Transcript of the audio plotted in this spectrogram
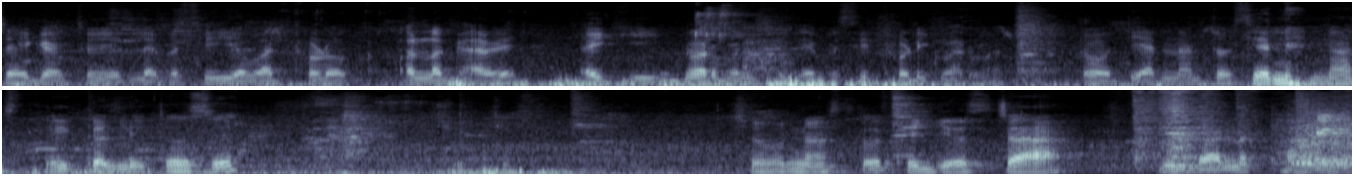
જાગ્યા જોઈએ એટલે પછી અવાજ થોડોક અલગ આવે. અહીંથી નોર્મલ થઈ જાય પછી થોડીક વારમાં. તો અત્યારના તો છે ને નાસ્તો ય કરી લીધો છે. જો નાસ્તો થઈ ગયો. ચા. લીલા નથાણું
